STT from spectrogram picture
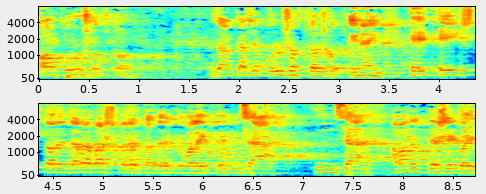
অপুরুষত্ব। যার কাছে পুরুষত্ব শক্তি নাই এই স্তরে যারা বাস করে তাদেরকে বলে কুঞ্চা কুঞ্চা আমার উদ্দেশ্যে কয়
